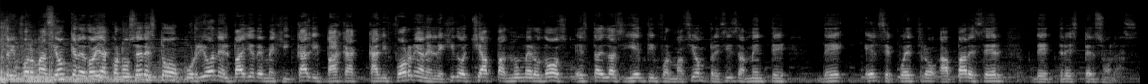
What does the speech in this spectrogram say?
Otra información que le doy a conocer, esto ocurrió en el Valle de Mexicali, Baja California, en el ejido Chiapas número 2. Esta es la siguiente información precisamente de el secuestro, a parecer, de tres personas.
